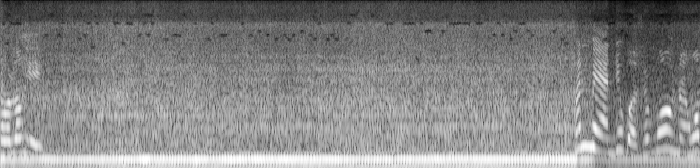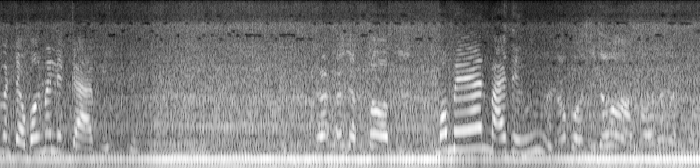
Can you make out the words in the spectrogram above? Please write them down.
ลดลงอีกมันแมนอยู่บ่ชั่วโมงหนึงว่ามันจะเบิ่งนาฬิกาผิดสิแล้วอยากต่อสิบ่แมนหมายถึงเขาบอกที่เขาหาต่อแล้วอยากต่อ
